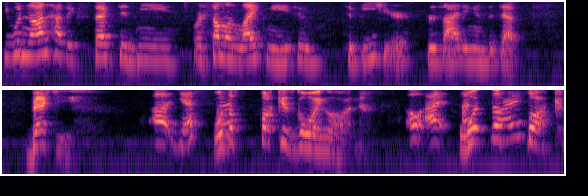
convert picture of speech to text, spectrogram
you would not have expected me or someone like me to to be here, residing in the depths. Becky, Uh, yes. what the fuck is going on? Oh, I. I'm what sorry. the fuck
